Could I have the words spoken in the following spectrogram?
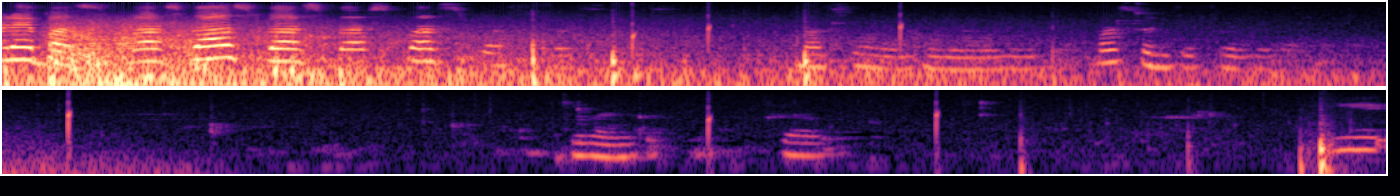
अरे बस बस बस बस बस बस बस बस बस। हो गया हो गया बस ये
